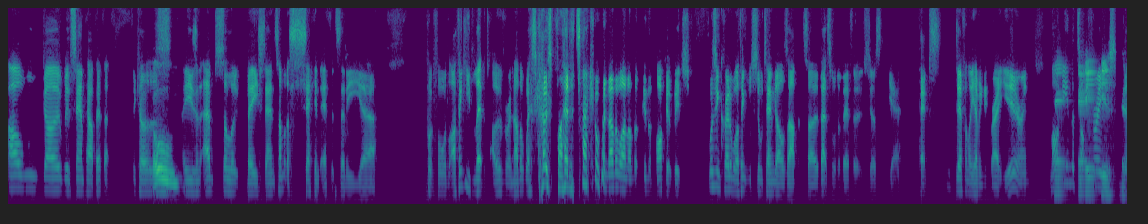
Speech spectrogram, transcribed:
I'll go with Sam Powell Pepper because Oh, he's an absolute beast, and some of the second efforts that he uh, put forward, I think he leapt over another West Coast player to tackle another one on the, in the pocket, which was incredible. I think we're still ten goals up, and so that sort of effort is just yeah, Pep's definitely having a great year, and might be in the top Yeah, three. is, yeah.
